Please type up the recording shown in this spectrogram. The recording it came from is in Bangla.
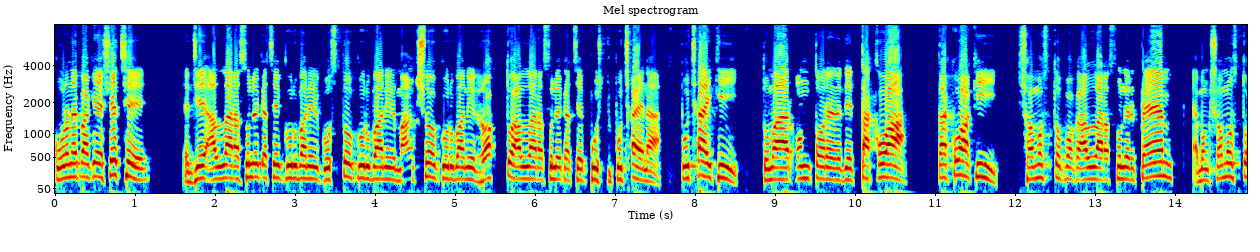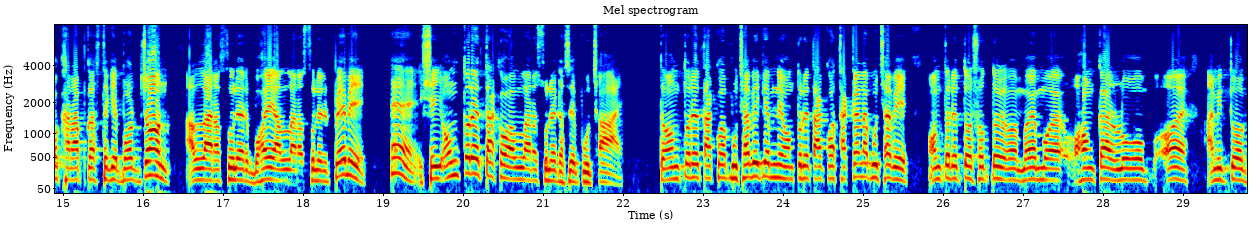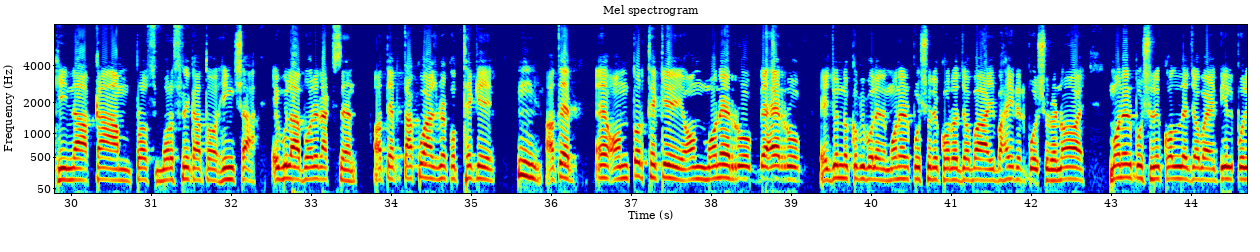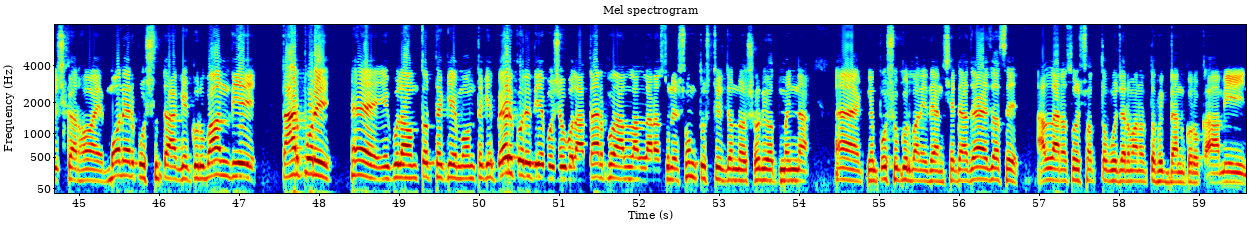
কোরআনে পাকে এসেছে যে আল্লাহ রাসুলের কাছে কুরবানির গোস্ত, কুরবানির মাংস, কুরবানির রক্ত আল্লাহ রাসুলের কাছে পুছায় না। পুছায় কি? তোমার অন্তরের যে তাকোয়া তাকোয়া কি? সমস্ত প্রকার আল্লাহ রাসুলের প্রেম এবং সমস্ত খারাপ কাজ থেকে বর্জন আল্লাহ রাসুলের ভয়ে, আল্লাহ রাসুলের প্রেমে হ্যাঁ সেই অন্তরে তাকওয়া আল্লাহ রাসুলের কাছে পুছায়। তো অন্তরে তাকুয়া পুছাবে কেমনে? অন্তরে তাকুয়া থাকলে না পুছাবে? অন্তরে তো সত্য অহংকার, লোভ আমি তো ঘৃণা, কাম পরশ্রিকাতর হিংসা এগুলা বলে রাখছেন। অতএব তাকুয়া আসবে থেকে হুম, অতএব অন্তর থেকে মনের রোগ দেহের রোগ এই জন্য কবি বলেন, মনের পশুরে করে জবাই, বাহিরের পশুরে নয়। মনের পশুরে করলে জবাই, দিল পরিষ্কার হয়। মনের পশুটা আগে কুরবান দিয়ে, তারপরে হ্যাঁ এগুলা অন্তর থেকে, মন থেকে বের করে দিয়ে পশুগুলা, তারপর আল্লাহ আল্লাহ রাসুলের সন্তুষ্টির জন্য শরীয়ত মান্না হ্যাঁ পশু কুরবানি দেন, সেটা জায়েজ আছে। আল্লাহ রাসুল সত্য বোঝার মানব তফিক দান করুক, আমিন।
